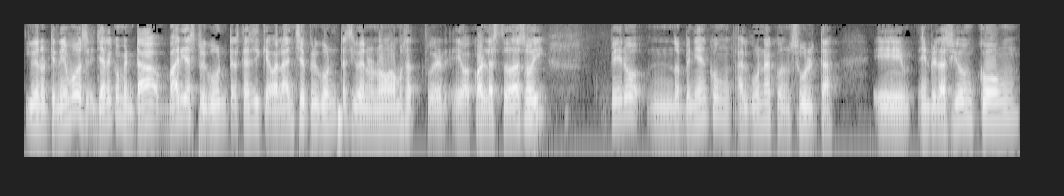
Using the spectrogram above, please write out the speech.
Y bueno, tenemos, ya le comentaba, varias preguntas, casi que avalancha de preguntas, y bueno, no vamos a poder evacuarlas todas hoy, pero nos venían con alguna consulta eh, en relación con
